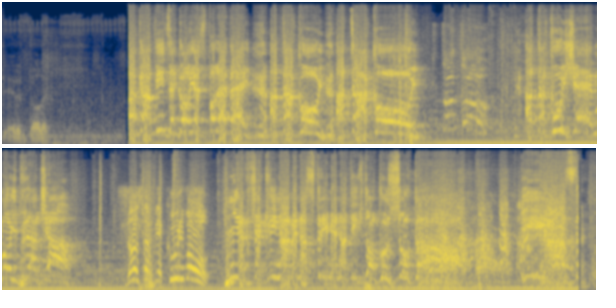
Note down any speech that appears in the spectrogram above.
Pierdolę. Uwaga, widzę go, jest po lewej! Atakuj! Atakuj! Atakujcie, moi bracia! Zostaw mnie, kurwo! Nie przeklinamy na streamie na TikToku, suko! Jazda!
